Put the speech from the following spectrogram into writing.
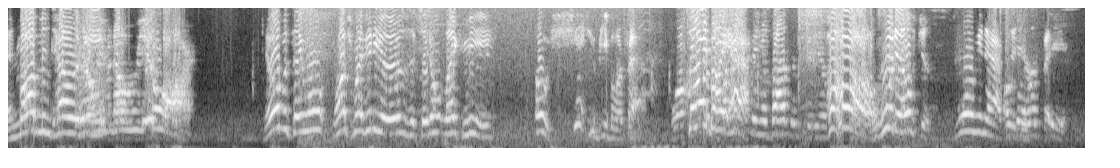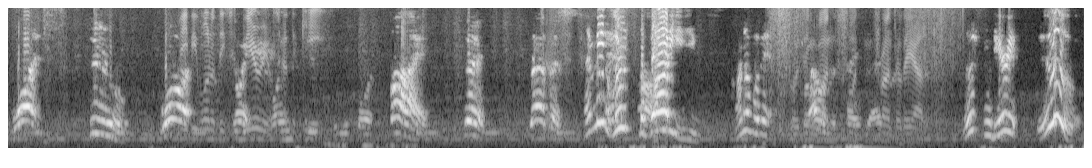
and mob mentality. They don't even know who you are! No, but they won't watch my videos if they don't like me. Oh shit, you people are fast. Well, Die by axe! thing about this video. Ha ha! Wood elf just swung an axe at Okay, your let's face. see. One, two, one. Maybe one of these Wait, Imperials one, had the key. two, three, four, five, six, seven. Just Let me loot the bodies, you son of a bitch. putting That one foot in front of the other. Loot Imperial. Ooh!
